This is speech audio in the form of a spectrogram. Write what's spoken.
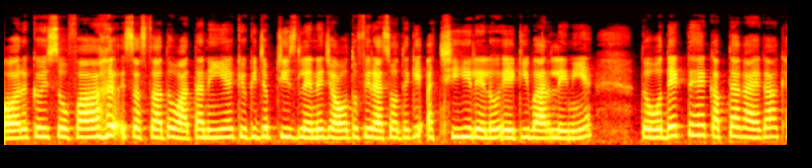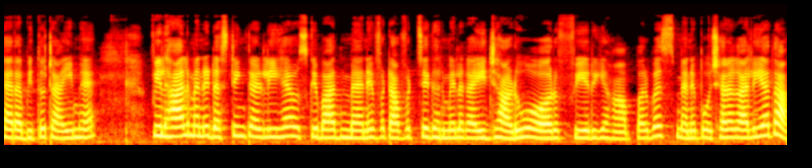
और कोई सोफ़ा सस्ता तो आता नहीं है। क्योंकि जब चीज़ लेने जाओ तो फिर ऐसा होता है कि अच्छी ही ले लो, एक ही बार लेनी है। तो देखते हैं कब तक आएगा। खैर, अभी तो टाइम है। फ़िलहाल मैंने डस्टिंग कर ली है, उसके बाद मैंने फटाफट से घर में लगाई झाड़ू और फिर यहाँ पर बस मैंने पोछा लगा लिया था।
